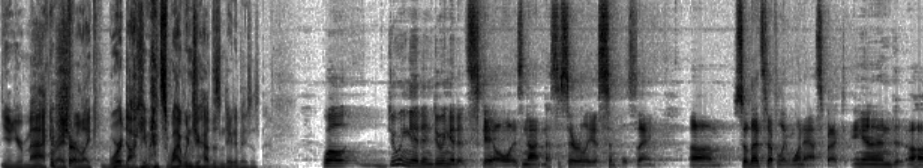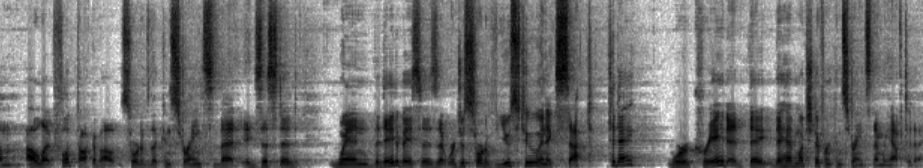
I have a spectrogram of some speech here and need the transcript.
you know your Mac, right? Sure. For like Word documents. Why wouldn't you have this in databases? Well, doing it and doing it at scale is not necessarily a simple thing. Um, so that's definitely one aspect. And um, I'll let Flip talk about sort of the constraints that existed when the databases that we're just sort of used to and accept today were created, they, they had much different constraints than we have today.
